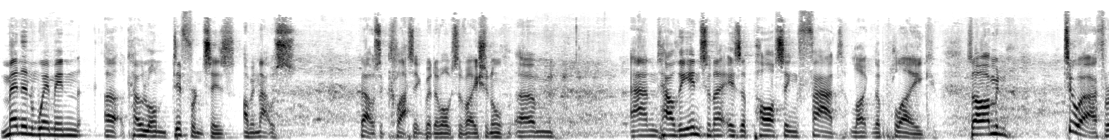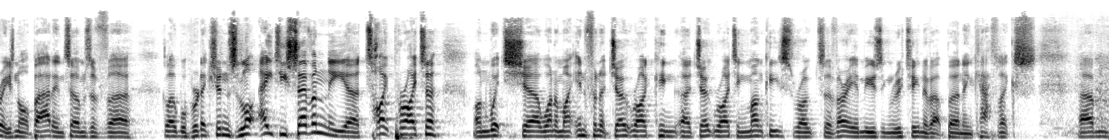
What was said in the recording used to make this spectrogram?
Men and women, uh, colon, differences. I mean, that was, that was a classic bit of observational. Um, and how the internet is a passing fad like the plague. So, I mean, two out of three is not bad in terms of uh, global predictions. Lot 87, the uh, typewriter on which uh, one of my infinite joke writing, uh, joke writing monkeys wrote a very amusing routine about burning Catholics. Um,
